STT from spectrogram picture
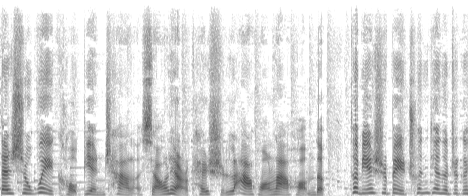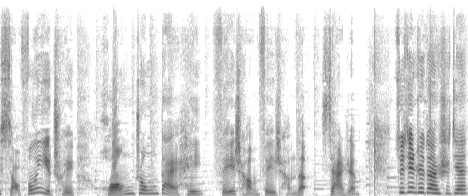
但是胃口变差了，小脸儿开始蜡黄蜡黄的，特别是被春天的这个小风一吹，黄中带黑，非常非常的吓人。最近这段时间，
